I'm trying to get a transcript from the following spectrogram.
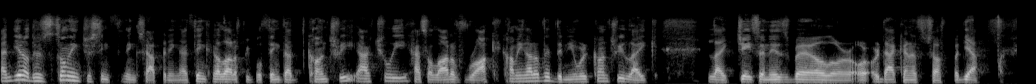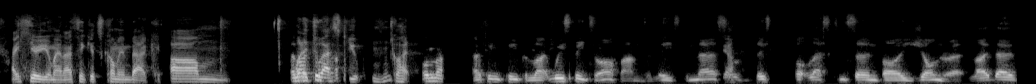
and you know, there's some interesting things happening. I think a lot of people think that country actually has a lot of rock coming out of it, the newer country, like like Jason Isbell or or, or that kind of stuff. But yeah, I hear you, man. I think it's coming back. Um, I And I wanted to ask you. Mhm, Go ahead. I think people like we speak to our fans at least, and they're sort of, they got less concerned by genre. Like they're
